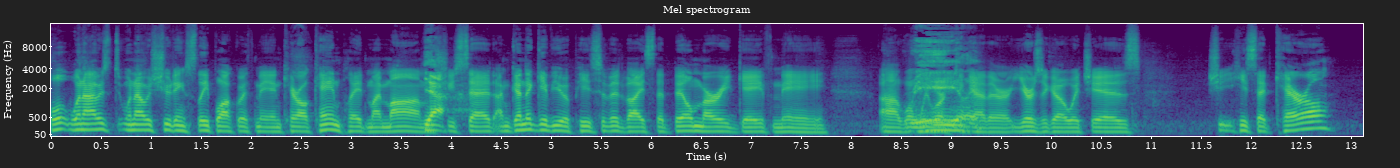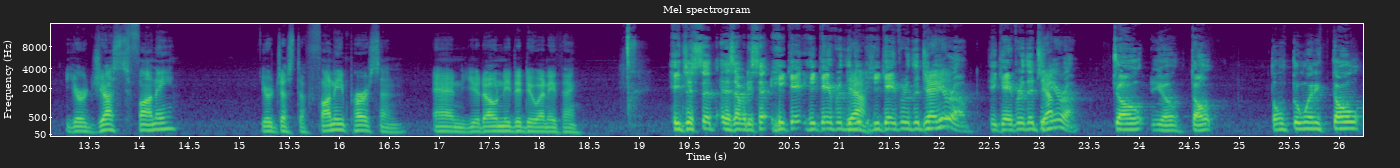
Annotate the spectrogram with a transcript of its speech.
Well, when I was when I was shooting Sleepwalk with me and Carol Kane played my mom, Yeah. she said, "I'm going to give you a piece of advice that Bill Murray gave me uh, when we worked together years ago, which is, she he said, Carol, you're just funny, you're just a funny person, and you don't need to do anything." He just said, is that what he said? He gave he gave her the Yeah. he gave her the De Niro. yeah. He gave her the De Yep. Don't you know? Don't don't do any don't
